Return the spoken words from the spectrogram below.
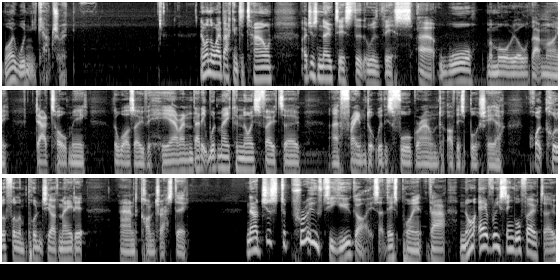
Why wouldn't you capture it? Now, on the way back into town, I just noticed that there was this uh, war memorial that my dad told me there was over here, and that it would make a nice photo uh, framed up with this foreground of this bush here. Quite colourful and punchy, I've made it, and contrasty. Now, just to prove to you guys at this point that not every single photo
